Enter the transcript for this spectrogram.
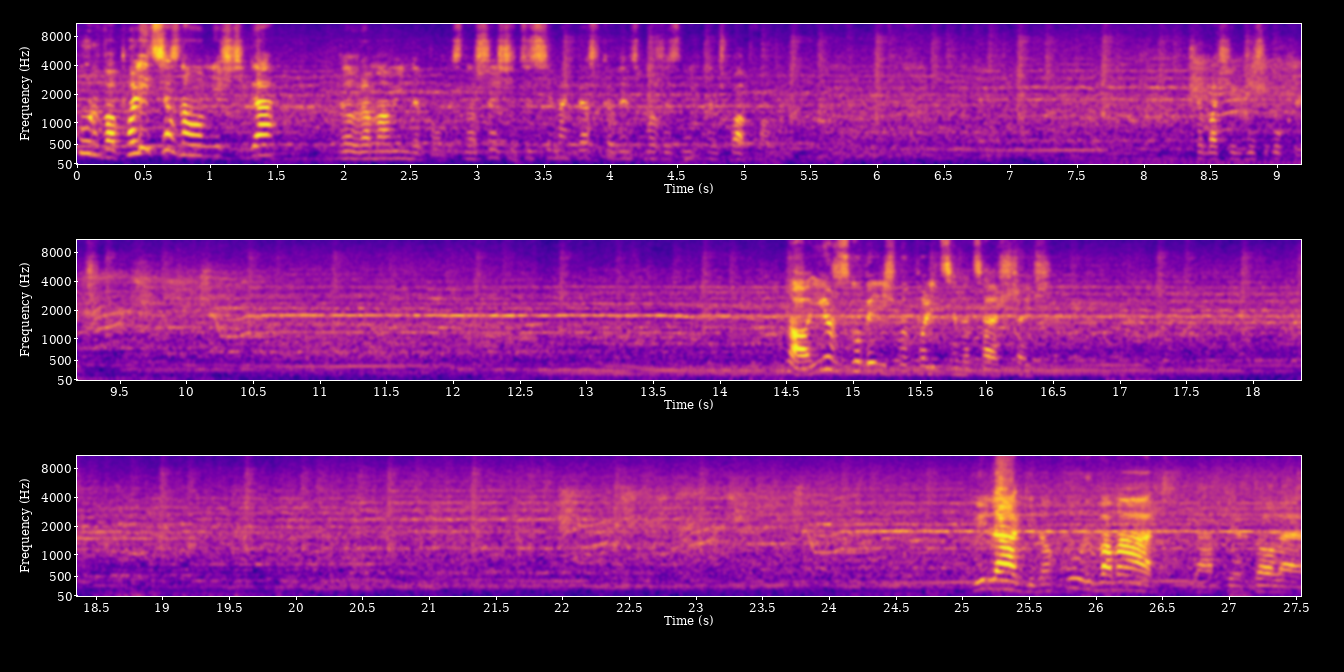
Kurwa, policja znowu mnie ściga? Dobra, mam inny pomysł. Na szczęście to jest jedna gwiazdka, więc może zniknąć łatwo. Trzeba się gdzieś ukryć. No, już zgubiliśmy policję na całe szczęście. I lagi, no kurwa mać. Ja pierdolę.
